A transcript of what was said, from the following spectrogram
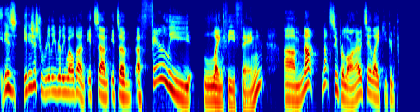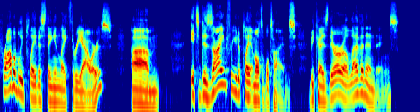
it is it is just really really well done. It's um it's a a fairly lengthy thing. Um, not not super long. I would say like you can probably play this thing in like three hours. Um, it's designed for you to play it multiple times because there are eleven endings.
